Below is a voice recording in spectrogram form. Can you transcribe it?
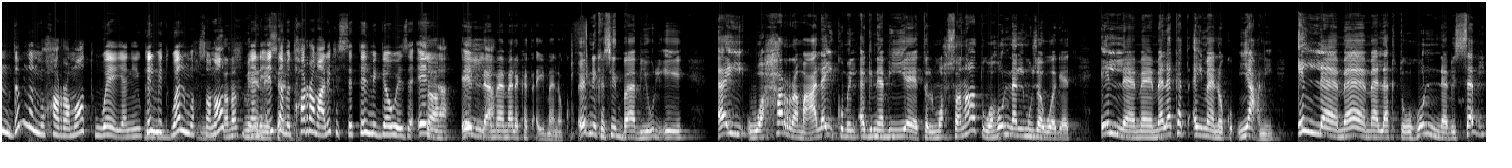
من ضمن المحرمات و يعني كلمة والمحصنات يعني النساء. أنت متحرم عليك الست المتجوزة. إلا صح. إلا. ما ملكت أيمانكم. ابن كثير بقى بيقول إيه؟ أي وحرم عليكم الأجنبيات المحصنات وهن المزوجات. إلا ما ملكت أيمانكم. يعني إلا ما ملكتهن بالسبي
